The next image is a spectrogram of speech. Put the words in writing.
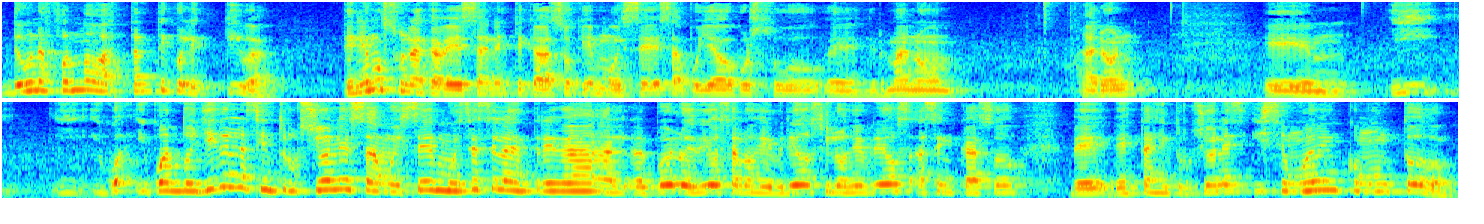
de una forma bastante colectiva. Tenemos una cabeza en este caso que es Moisés apoyado por su eh, hermano Aarón. Eh, y, cuando llegan las instrucciones a Moisés, Moisés se las entrega al, pueblo de Dios, a los hebreos, y los hebreos hacen caso de estas instrucciones y se mueven como un todo.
